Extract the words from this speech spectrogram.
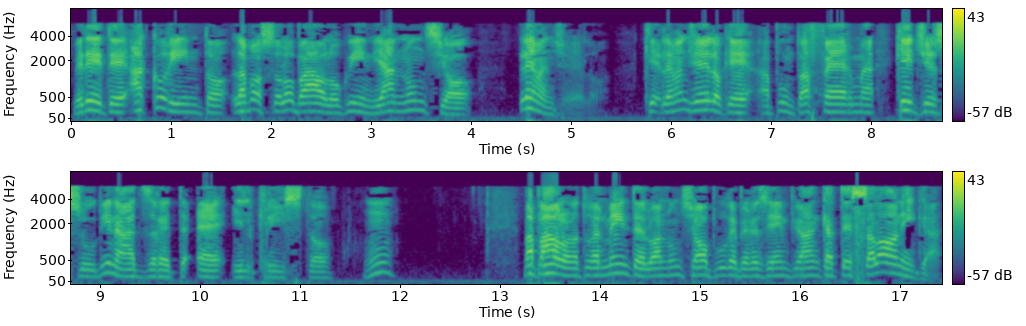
Vedete, a Corinto l'Apostolo Paolo quindi annunziò l'Evangelo, che, l'Evangelo che appunto afferma che Gesù di Nazareth è il Cristo. Mm? Ma Paolo naturalmente lo annunziò pure per esempio anche a Tessalonica.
